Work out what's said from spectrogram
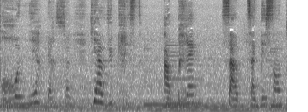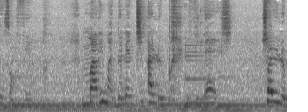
première personne qui a vu Christ après sa descente aux enfers. Marie-Madeleine, tu as le privilège, tu as eu le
